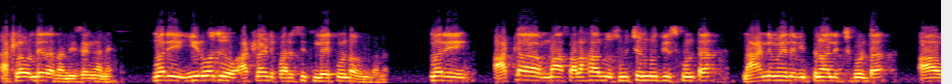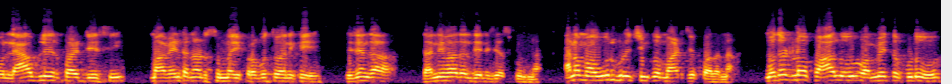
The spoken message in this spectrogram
అట్లా ఉండేదన్న నిజంగానే. మరి ఈ రోజు అట్లాంటి పరిస్థితి లేకుండా ఉందన్న. మరి అట్లా మా సలహాలు సూచనలు తీసుకుంటా నాణ్యమైన విత్తనాలు ఇచ్చుకుంటా ఆ ల్యాబ్లు ఏర్పాటు చేసి మా వెంట నడుస్తున్న ఈ ప్రభుత్వానికి నిజంగా ధన్యవాదాలు తెలియజేసుకుంటున్నా. అన్న మా ఊరు గురించి ఇంకో మాట చెప్పాలన్న. మొదట్లో పాలు అమ్మేటప్పుడు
